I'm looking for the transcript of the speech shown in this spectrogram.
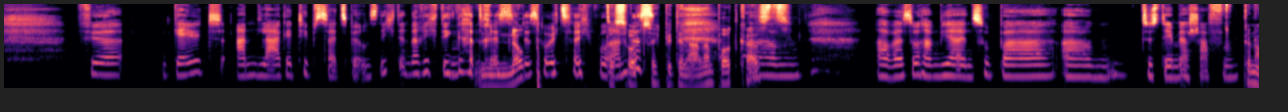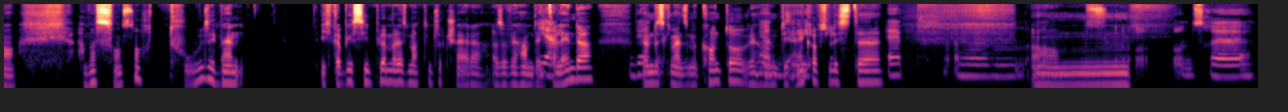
für Geldanlagetipps seid ihr bei uns nicht in der richtigen Adresse. Nope. Das holt euch woanders. Das holt euch bitte in anderen Podcast. Ähm, Aber so haben wir ein super ähm, System erschaffen. Genau. Haben wir sonst noch Tools? Ich meine, ich glaube, je simpler man das macht, umso gescheiter. Also wir haben den Ja. Kalender, wir, Wir haben das gemeinsame Konto, wir, haben, haben die, die Einkaufsliste, App, ähm, Ähm, unsere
